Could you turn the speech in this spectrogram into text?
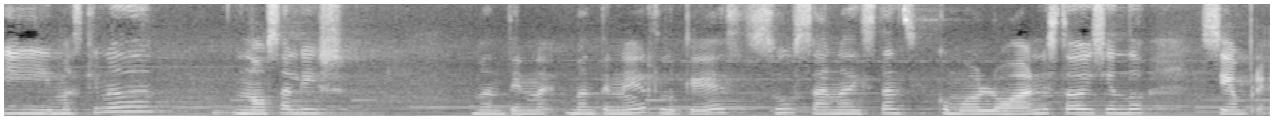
y más que nada no salir. Mantener, mantener lo que es su sana distancia, como lo han estado diciendo siempre.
